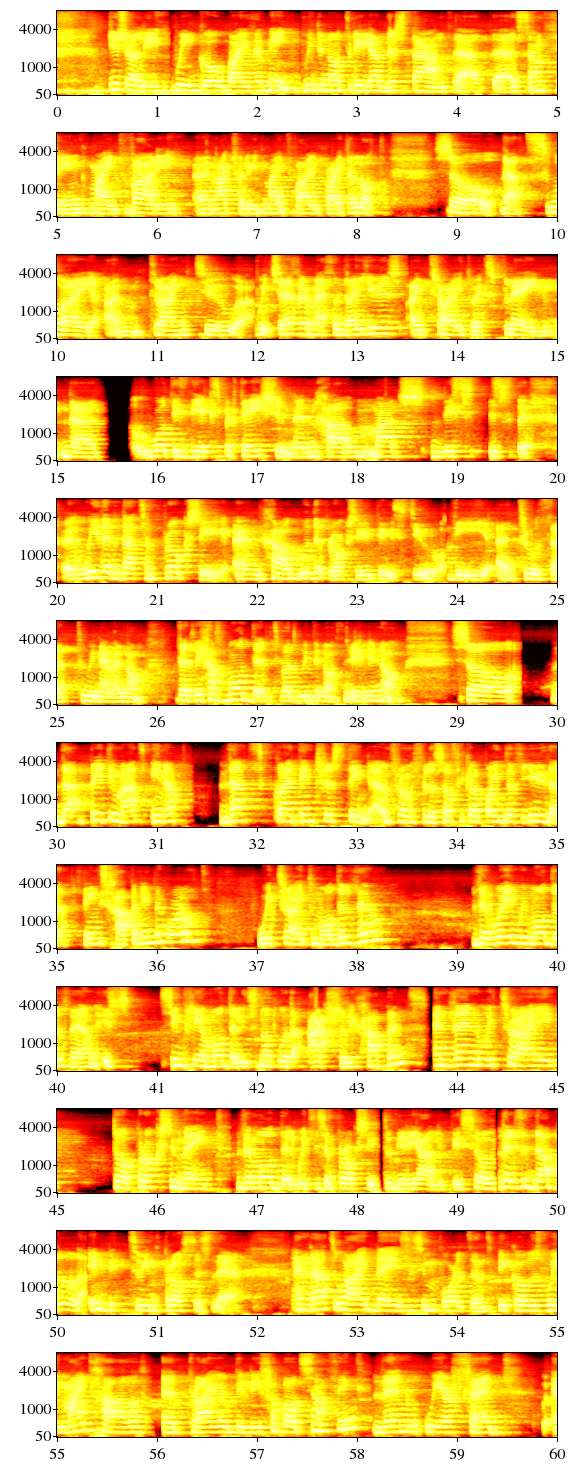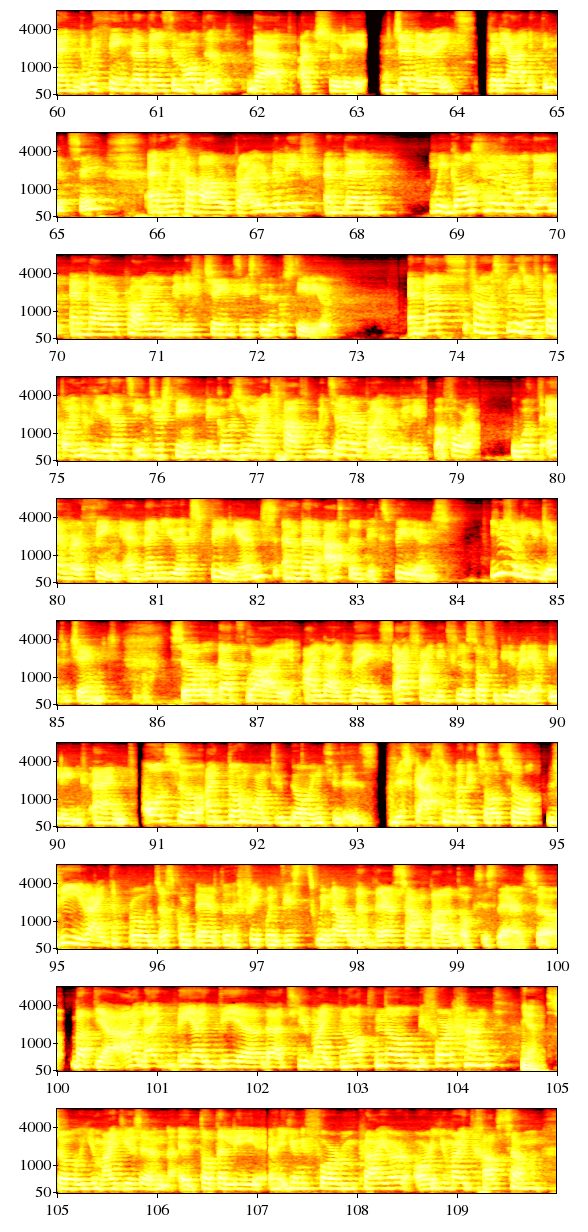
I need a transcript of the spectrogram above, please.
usually we go by the mean. We do not really understand that uh, something might vary, and actually it might vary quite a lot. So that's why I'm trying to, whichever method I use, I try to explain that what is the expectation and how much this is uh, whether that's a proxy and how good a proxy it is to the uh, truth that we never know that we have modeled but we do not really know. So that pretty much you know that's quite interesting. And from a philosophical point of view that things happen in the world. We try to model them. The way we model them is simply a model. It's not what actually happens. And then we try to approximate the model, which is a proxy to the reality. So there's a double in between process there. And that's why Bayes is important because we might have a prior belief about something, then we are fed and we think that there's a model that actually generates the reality, let's say, and we have our prior belief, and then we go through the model, and our prior belief changes to the posterior. And that's from a philosophical point of view, that's interesting because you might have whichever prior belief for whatever thing, and then you experience, and then after the experience, usually you get to change. So that's why I like Bayes. I find it philosophically very appealing. And also, I don't want to go into this discussion, but it's also the right approach as compared to the frequentists. We know that there are some paradoxes there. So, but yeah, I like the idea that you might not know beforehand. Yeah. So you might use an, a totally uh, uniform prior, or you might have some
